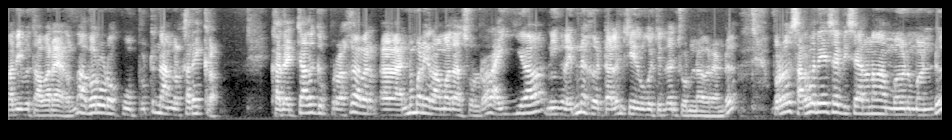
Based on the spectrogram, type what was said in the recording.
பதிவு தவறாக இருந்தால் அவரோட கூப்பிட்டு நாங்கள் கதைக்கிறோம். கதைச்சு அதுக்கு பிறகு அவர் அன்புமணி ராமதாஸ் சொல்கிறார் ஐயா நீங்கள் என்ன கேட்டாலும் செய்து கொடுக்க சொல்லி தான் சொன்னவர் பிறகு சர்வதேச விசாரணை தான் வேணுமென்று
